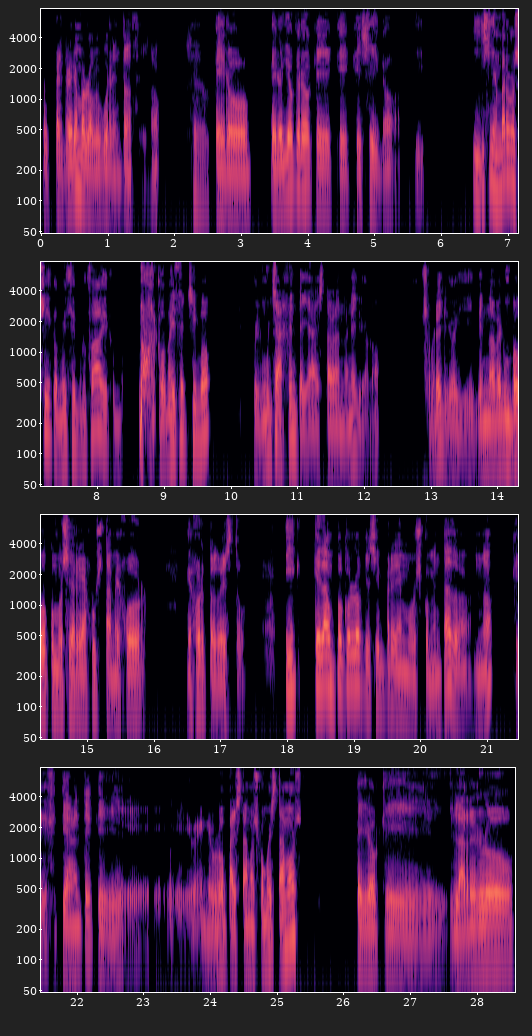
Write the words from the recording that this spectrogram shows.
pues, veremos lo que ocurre entonces no pero pero yo creo que, que, que sí, ¿no? Y, y, sin embargo, sí, como dice Brufao y como, como dice Chimo, pues mucha gente ya está hablando en ello, ¿no? Sobre ello y viendo a ver un poco cómo se reajusta mejor, mejor todo esto. Y queda un poco lo que siempre hemos comentado, ¿no? que efectivamente que en Europa estamos como estamos, pero que el arreglo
